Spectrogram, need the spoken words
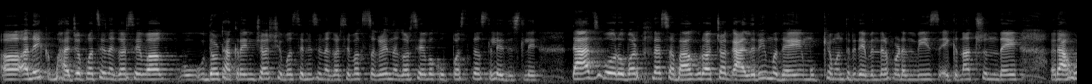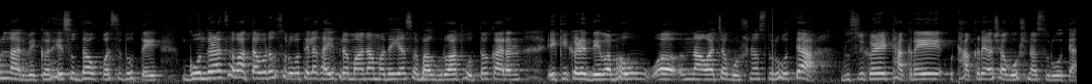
अनेक भाजपचे नगरसेवक उद्धव ठाकरेंच्या शिवसेनेचे नगरसेवक सगळे नगरसेवक उपस्थित असलेले दिसले. त्याचबरोबर त्या सभागृहाच्या गॅलरीमध्ये मुख्यमंत्री देवेंद्र फडणवीस एकनाथ शिंदे राहुल नार्वेकर हे सुद्धा उपस्थित होते. गोंधळाचं वातावरण सुरुवातीला काही प्रमाणामध्ये या सभागृहात होतं कारण एकीकडे देवाभाऊ नावाच्या घोषणा सुरू होत्या दुसरीकडे ठाकरे ठाकरे अशा घोषणा सुरू होत्या.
